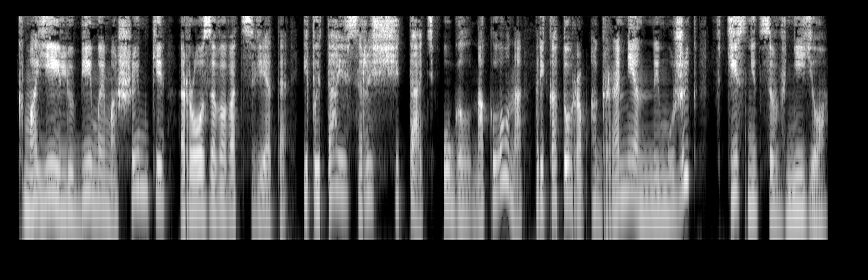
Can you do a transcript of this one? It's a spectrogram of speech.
к моей любимой машинке розового цвета и пытаюсь рассчитать угол наклона, при котором огроменный мужик втиснется в нее.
